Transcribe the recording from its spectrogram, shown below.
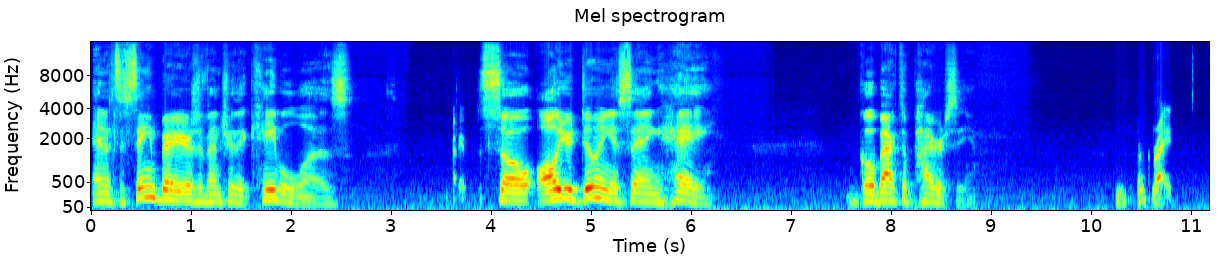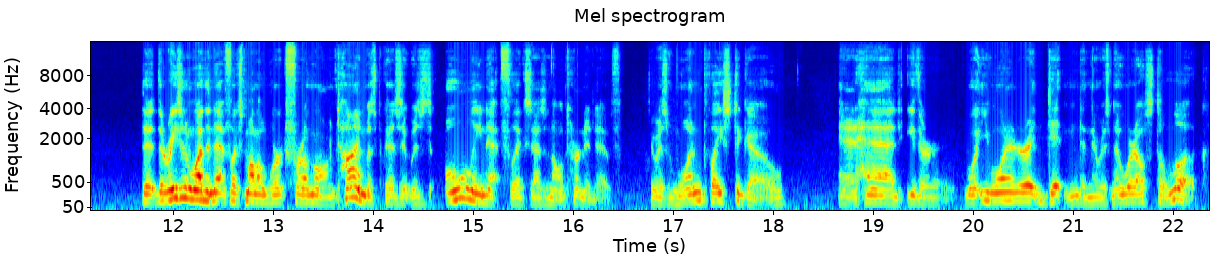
And it's the same barriers of entry that cable was. So all you're doing is saying, "Hey, go back to piracy." Right. The the reason why the Netflix model worked for a long time was because it was only Netflix as an alternative. There was one place to go, and it had either what you wanted or it didn't, and there was nowhere else to look.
